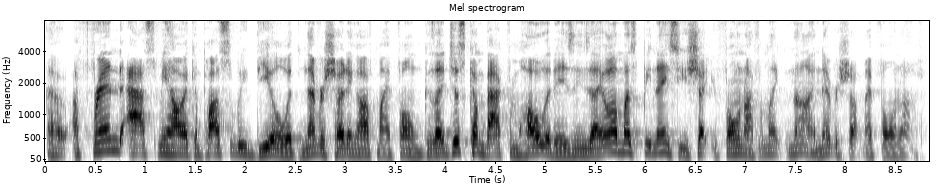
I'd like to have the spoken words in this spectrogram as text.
a friend asked me how I can possibly deal with never shutting off my phone because I just come back from holidays and he's like, Oh, it must be nice. You shut your phone off. I'm like, No, I never shut my phone off.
